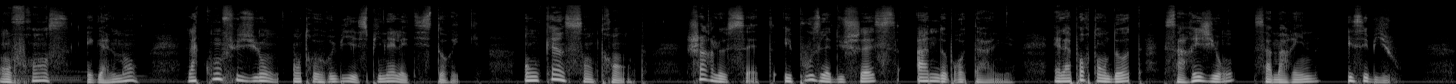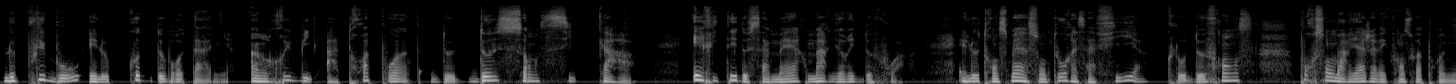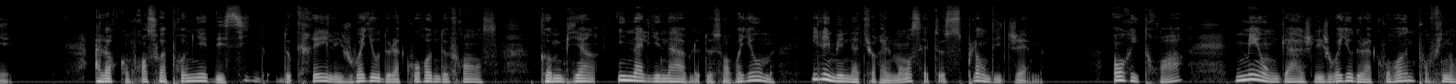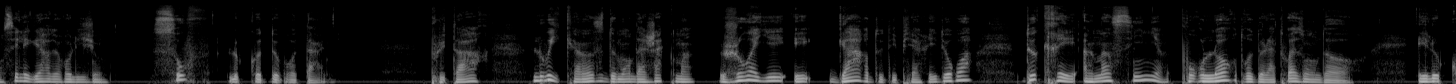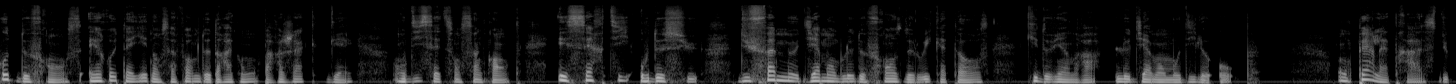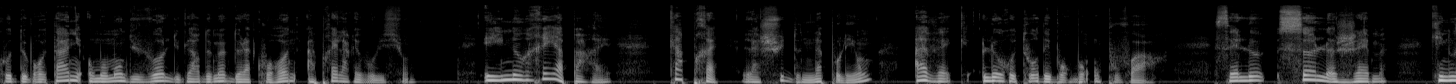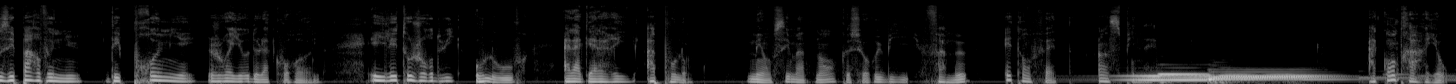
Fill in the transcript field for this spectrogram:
En France également, la confusion entre Rubis et Spinel est historique. En 1530, Charles VII épouse la duchesse Anne de Bretagne. Elle apporte en dot sa région, sa marine et ses bijoux. Le plus beau est le Côte de Bretagne, un rubis à trois pointes de 206 carats, hérité de sa mère Marguerite de Foix. Elle le transmet à son tour à sa fille, Claude de France, pour son mariage avec François Ier. Alors quand François Ier décide de créer les joyaux de la couronne de France comme bien inaliénable de son royaume, il émet naturellement cette splendide gemme. Henri III met en gage les joyaux de la couronne pour financer les guerres de religion, sauf le Côte de Bretagne. Plus tard, Louis XV demande à Jacquemin, joaillier et garde des pierreries du roi, de créer un insigne pour l'ordre de la toison d'or et le Côte de France est retaillé dans sa forme de dragon par Jacques Gay en 1750 et serti au-dessus du fameux diamant bleu de France de Louis XIV qui deviendra le diamant maudit le Hope. On perd la trace du Côte de Bretagne au moment du vol du garde-meuble de la couronne après la Révolution. Et il ne réapparaît qu'après la chute de Napoléon avec le retour des Bourbons au pouvoir. C'est le seul gemme qui nous est parvenu des premiers joyaux de la couronne, et il est aujourd'hui au Louvre, à la galerie Apollon. Mais on sait maintenant que ce rubis fameux est en fait un spinel. A contrario,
